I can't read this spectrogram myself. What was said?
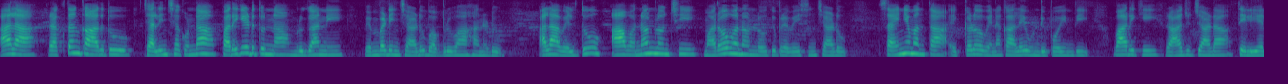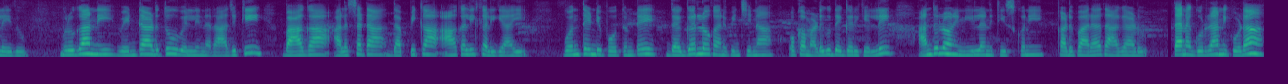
అలా రక్తం కారుతూ చలించకుండా పరిగెడుతున్న మృగాన్ని వెంబడించాడు బబ్రువాహనుడు అలా వెళ్తూ ఆ వనంలోంచి మరో వనంలోకి ప్రవేశించాడు. సైన్యమంతా ఎక్కడో వెనకాలే ఉండిపోయింది. వారికి రాజు జాడ తెలియలేదు. మృగాన్ని వెంటాడుతూ వెళ్ళిన రాజుకి బాగా అలసట దప్పిక ఆకలి కలిగాయి. గొంతెండిపోతుంటే దగ్గరలో కనిపించిన ఒక మడుగు దగ్గరికి వెళ్ళి అందులోని నీళ్ళని తీసుకుని కడుపారా తాగాడు. తన గుర్రాన్ని కూడా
